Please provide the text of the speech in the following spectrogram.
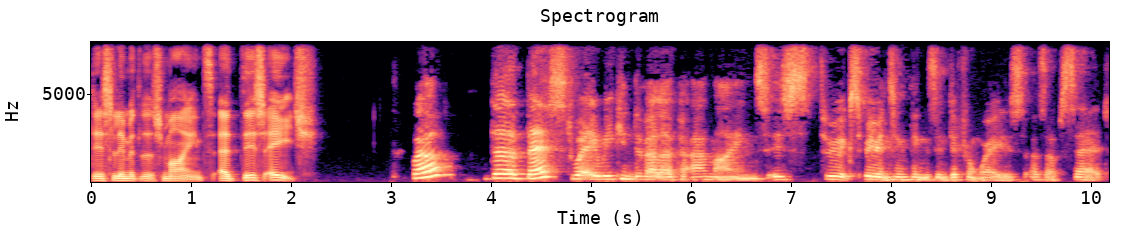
this limitless mind at this age? Well, the best way we can develop our minds is through experiencing things in different ways, as I've said.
